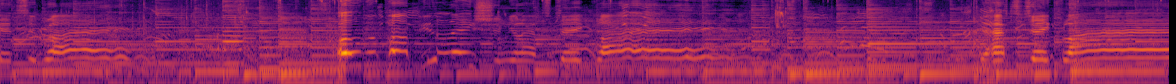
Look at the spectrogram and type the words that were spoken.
gets it right, overpopulation, you'll have to take flight. You have to take flight.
